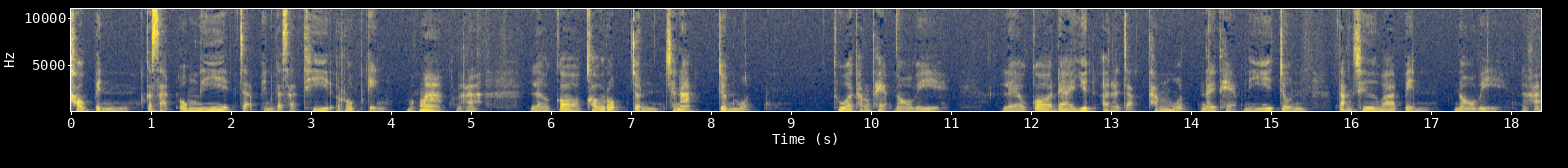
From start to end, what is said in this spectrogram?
เขาเป็นกษัตริย์องค์นี้จะเป็นกษัตริย์ที่รบเก่งมากๆนะคะ แล้วก็เขารบจนชนะจนหมด ทั่วทั้งแถบนอร์เวย์ แล้วก็ได้ยึดอาณาจักรทั้งหมดในแถบนี้จนตั้งชื่อว่าเป็นนอร์เวย์นะคะ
